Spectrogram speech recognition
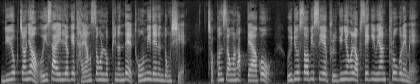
뉴욕 전역 의사 인력의 다양성을 높이는 데 도움이 되는 동시에 접근성을 확대하고 의료 서비스의 불균형을 없애기 위한 프로그램에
